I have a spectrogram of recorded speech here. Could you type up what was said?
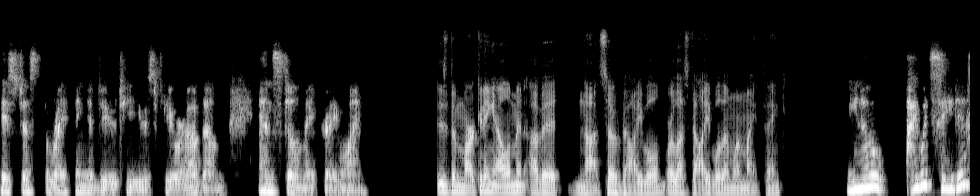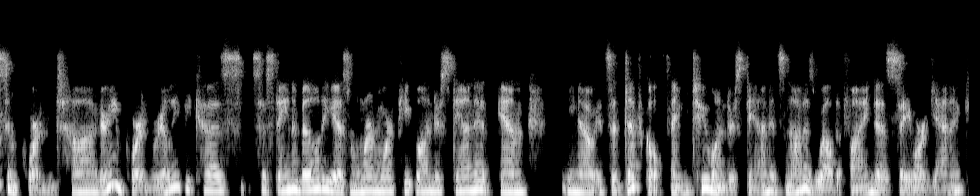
it's just the right thing to do to use fewer of them and still make great wine. Is the marketing element of it not so valuable or less valuable than one might think? You know, I would say it is important, uh, very important, really, because sustainability, as more and more people understand it, and you know, it's a difficult thing to understand. It's not as well defined as, say, organic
